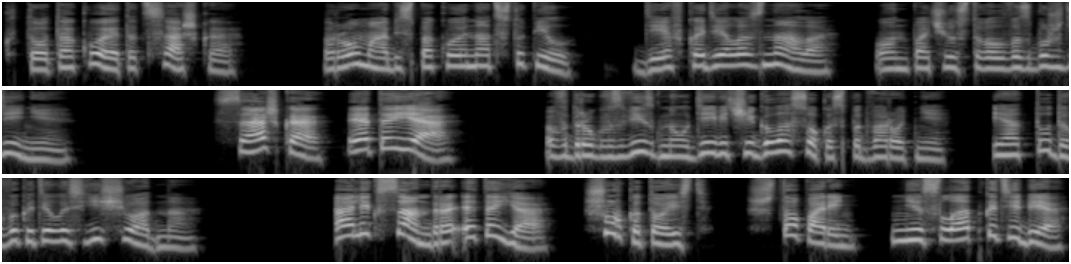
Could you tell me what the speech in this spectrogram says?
«Кто такой этот Сашка?» Рома обеспокоенно отступил. Девка дело знала. Он почувствовал возбуждение. «Сашка, это я!» Вдруг взвизгнул девичий голосок из подворотни, и оттуда выкатилась еще одна. «Александра, это я! Шурка, то есть! Что, парень, не сладко тебе?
